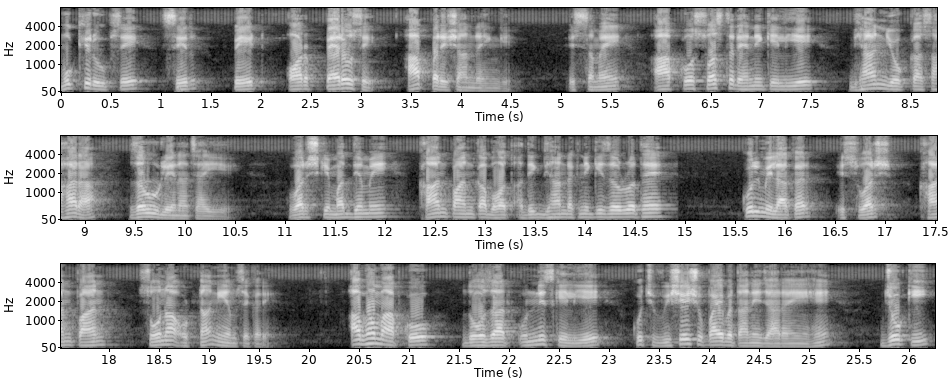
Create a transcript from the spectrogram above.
मुख्य रूप से सिर, पेट और पैरों से आप परेशान रहेंगे। इस समय आपको स्वस्थ रहने के लिए ध्यान योग का सहारा ज़रूर लेना चाहिए। वर्ष के मध्य में खान पान का बहुत अधिक ध्यान रखने की ज़रूरत है। कुल मिलाकर इस वर्ष खान पान सोना उठना नियम से करें। अब हम आपको 2019 के लिए कुछ विशेष उपाय बताने जा रहे हैं, जो कि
